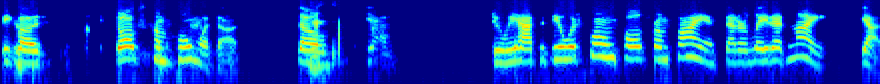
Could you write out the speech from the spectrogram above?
because dogs come home with us. So, Yes. yeah. Do we have to deal with phone calls from clients that are late at night? Yes.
